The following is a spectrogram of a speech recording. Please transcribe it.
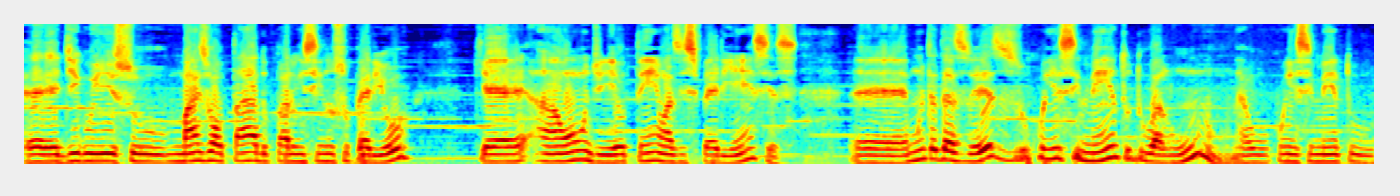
é, digo isso mais voltado para o ensino superior, que é aonde eu tenho as experiências, é, muitas das vezes o conhecimento do aluno, né, o conhecimento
